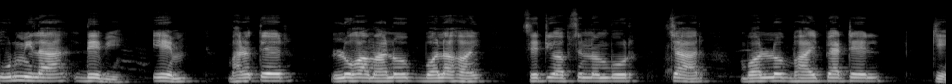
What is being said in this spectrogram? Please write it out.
উর্মিলা দেবী। এম, ভারতের লোহা মানব বলা হয়। সেটি অপশন নম্বর চার বল্লভভাই প্যাটেলকে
